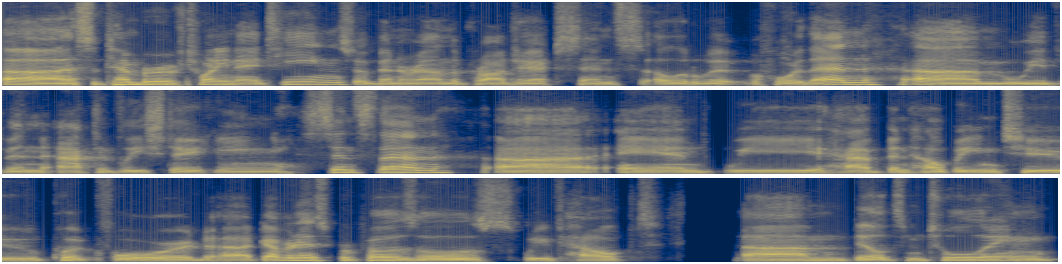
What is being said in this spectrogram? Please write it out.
uh, September of 2019. So been around the project since a little bit before then. Um, we've been actively staking since then, uh, and we have been helping to put forward uh, governance proposals. We've helped um, build some tooling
